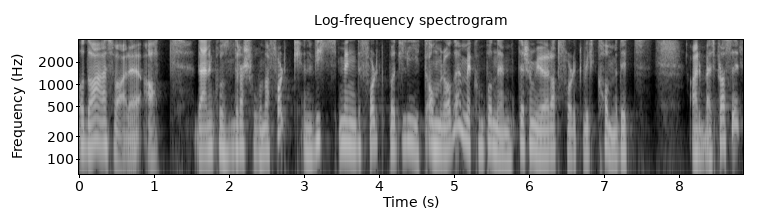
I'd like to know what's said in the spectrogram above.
Og da er svaret at det er en konsentrasjon av folk, en viss mengde folk på et lite område, med komponenter som gjør at folk vil komme dit. Arbeidsplasser,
